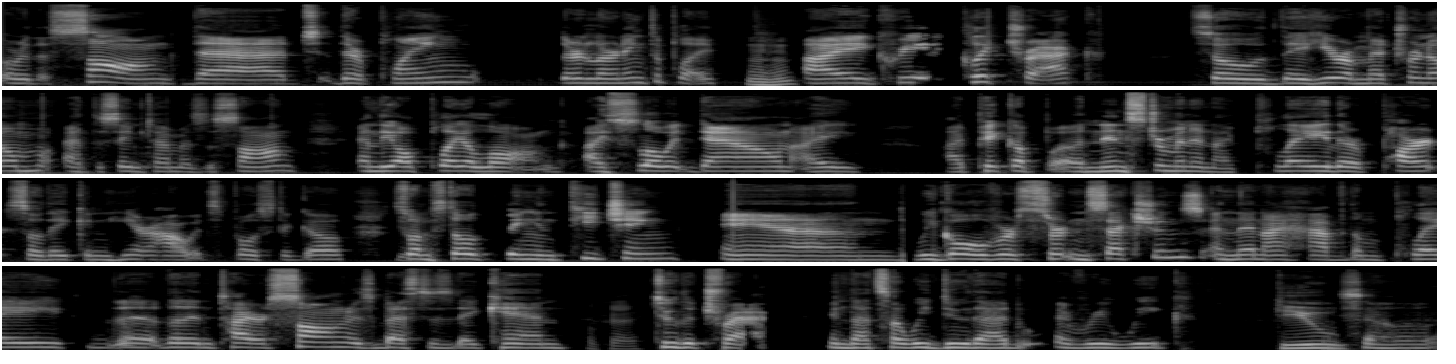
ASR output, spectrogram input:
or the song that they're playing. They're learning to play. Mm-hmm. I create a click track so they hear a metronome at the same time as the song, and they all play along. I slow it down. I I pick up an instrument and I play their part so they can hear how it's supposed to go. So yeah. I'm still being in teaching and we go over certain sections and then I have them play the, the entire song as best as they can okay. to the track. And that's how we do that every week. Do you so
